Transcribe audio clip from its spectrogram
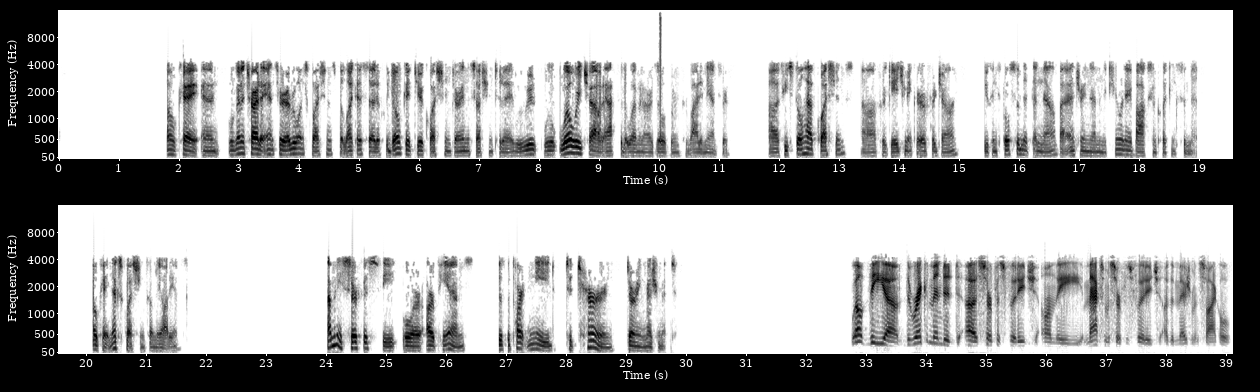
Okay, and we're going to try to answer everyone's questions, but like I said, if we don't get to your question during the session today, we re we'll, we'll, reach out after the webinar is over and provide an answer. Uh, if you still have questions uh, for Gagemaker or for John, you can still submit them now by entering them in the Q&A box and clicking Submit. Okay, next question from the audience. How many surface feet or RPMs does the part need to turn during measurement? Well, the uh, the recommended uh, surface footage on the maximum surface footage of the measurement cycle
